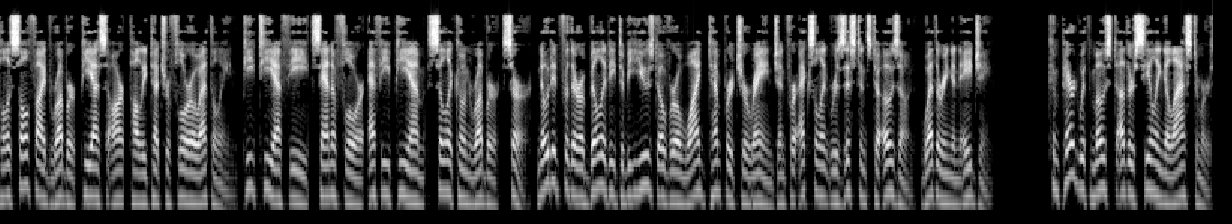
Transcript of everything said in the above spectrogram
polysulfide rubber PSR polytetrafluoroethylene PTFE Sanaflor FEPM silicone rubber SIR noted for their ability to be used over a wide temperature range and for excellent resistance to ozone weathering and aging. Compared with most other sealing elastomers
